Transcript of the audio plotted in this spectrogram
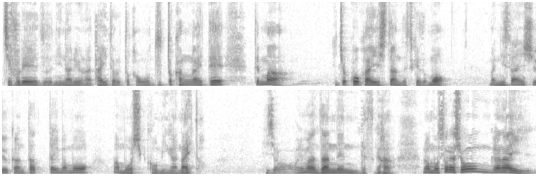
チフレーズになるようなタイトルとかをずっと考えてでまあ一応公開したんですけども、まあ、23週間経った今も、ま、申し込みがないと非常にまあ残念ですが、まあ、もうそれはしょうがない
